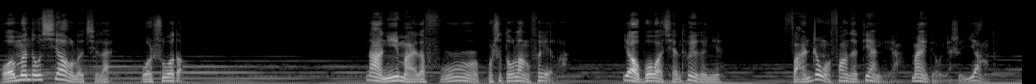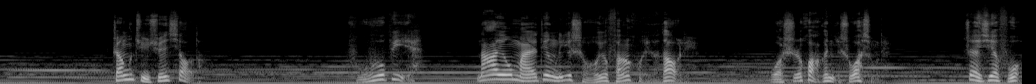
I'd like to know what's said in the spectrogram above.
我们都笑了起来。我说道：“那你买的符不是都浪费了？要不我把钱退给你？反正我放在店里啊，卖掉也是一样的。”张俊轩笑道：“不必，哪有买定离手又反悔的道理？我实话跟你说，兄弟，这些符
